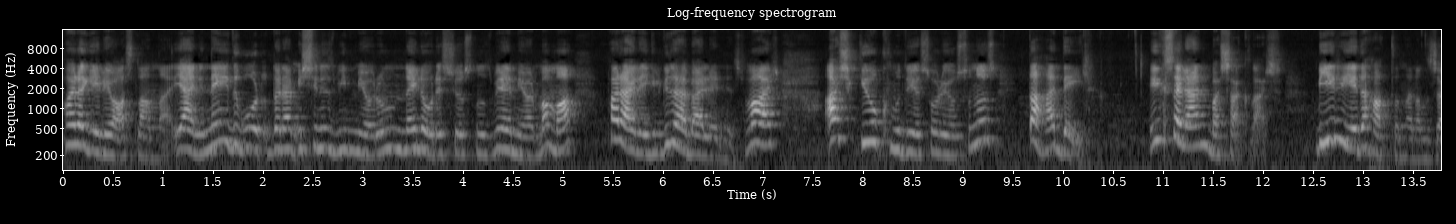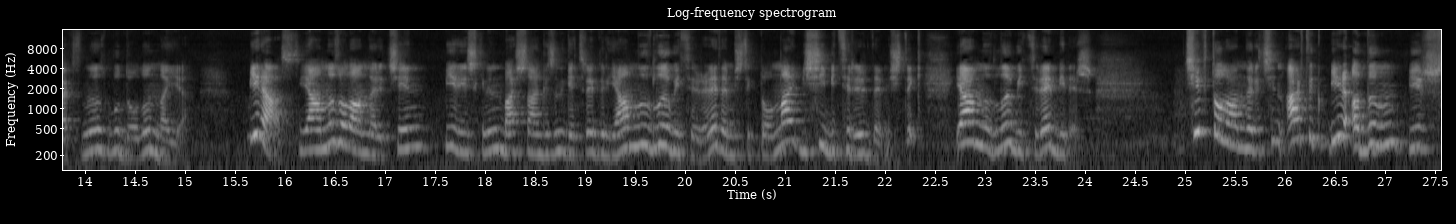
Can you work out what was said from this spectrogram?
para geliyor aslanlar. Yani neydi bu dönem işiniz bilmiyorum, neyle uğraşıyorsunuz bilemiyorum ama parayla ilgili güzel haberleriniz var. Aşk yok mu diye soruyorsunuz. Daha değil. Yükselen Başaklar. 1-7 hattından alacaksınız bu dolunayı. Biraz yalnız olanlar için bir ilişkinin başlangıcını getirebilir. Yalnızlığı bitirir. Ne demiştik Dolunay? Bir şey bitirir demiştik. Yalnızlığı bitirebilir. Çift olanlar için artık bir adım, bir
